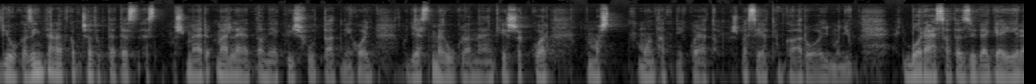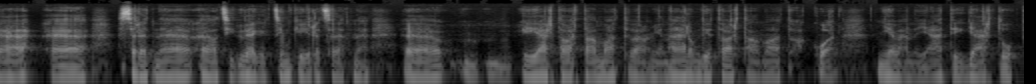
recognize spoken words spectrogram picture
jók az internet kapcsolatok, tehát ezt, ezt most már, már lehet anélkül is futtatni, hogy, hogy ezt megugranánk, és akkor most mondhatnék olyat, hogy most beszéltünk arról, hogy mondjuk egy borászat az üvegeire e, szeretne, a üvegek címkéjére szeretne e, ER tartalmat, valamilyen 3D tartalmat, akkor nyilván a játékgyártók,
